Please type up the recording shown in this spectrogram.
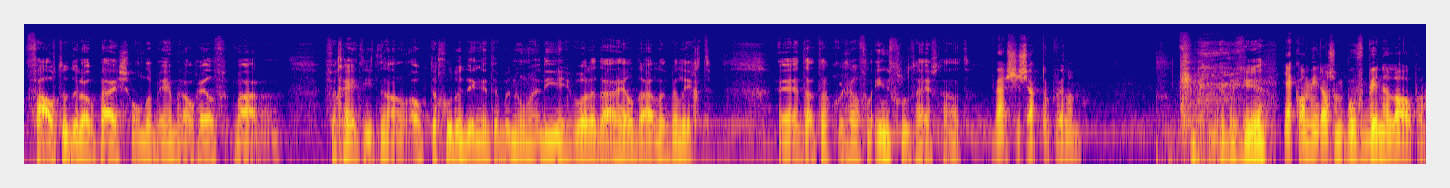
fouten er ook bij, zonder meer. Maar ook heel maar vergeet niet nou ook de goede dingen te benoemen. Die worden daar heel duidelijk belicht. En eh, dat ook heel veel invloed heeft gehad. Waar is je zakdoek, Willem? Heb ik hier? Jij kwam hier als een boef binnenlopen.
